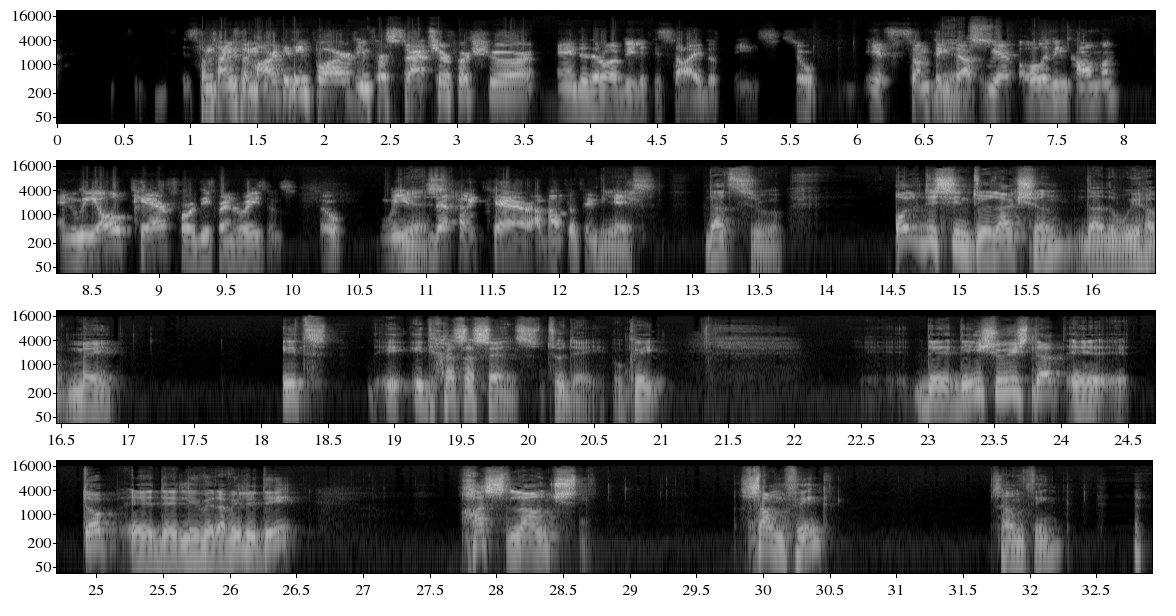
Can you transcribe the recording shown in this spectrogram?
sometimes the marketing part, infrastructure for sure, and the reliability side of things. So it's something yes. that we have all in common, and we all care for different reasons. So we yes. definitely care about authentication. Yes, that's true. All this introduction that we have made it's it has a sense today. Okay. The the issue is that uh, top uh, deliverability has launched something, something. uh,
